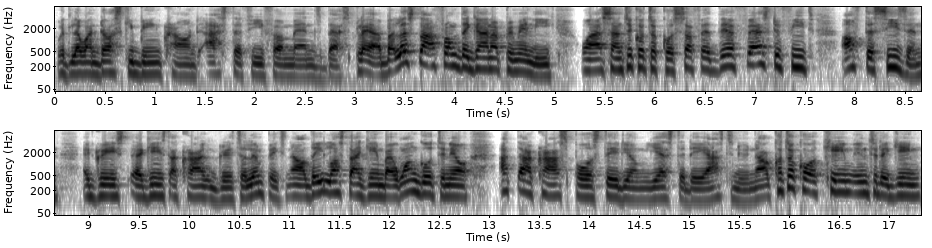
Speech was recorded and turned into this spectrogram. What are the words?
with Lewandowski being crowned as the FIFA Men's Best Player. But let's start from the Ghana Premier League, where Asante Kotoko suffered their first defeat of the season against, against Accra Great Olympics. Now, they lost that game by one goal to nil at the Accra Sports Stadium yesterday afternoon. Now, Kotoko came into the game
